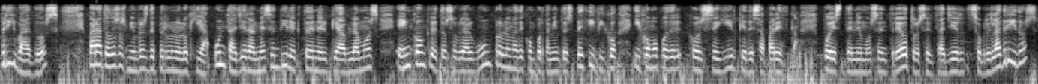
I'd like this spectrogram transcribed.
privados para todos los miembros de Perrunología. Un taller al mes en directo en el que hablamos en concreto sobre algún problema de comportamiento específico y cómo poder conseguir que desaparezca. Pues tenemos entre otros el taller sobre ladridos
